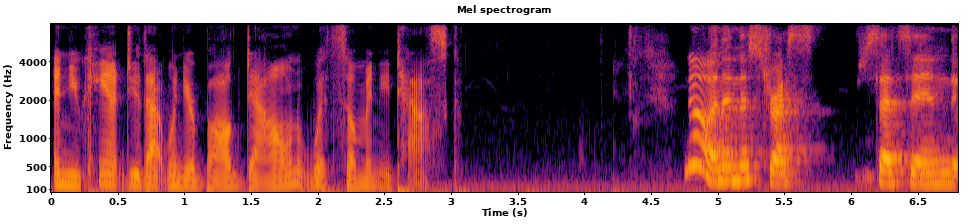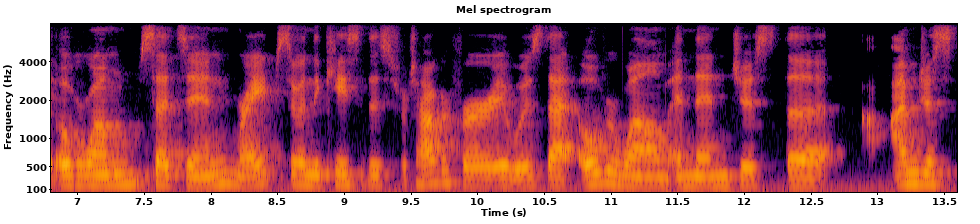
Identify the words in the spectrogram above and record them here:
And you can't do that when you're bogged down with so many tasks. No and then the stress sets in the overwhelm sets in right so in the case of this photographer it was that overwhelm and then just the I'm just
